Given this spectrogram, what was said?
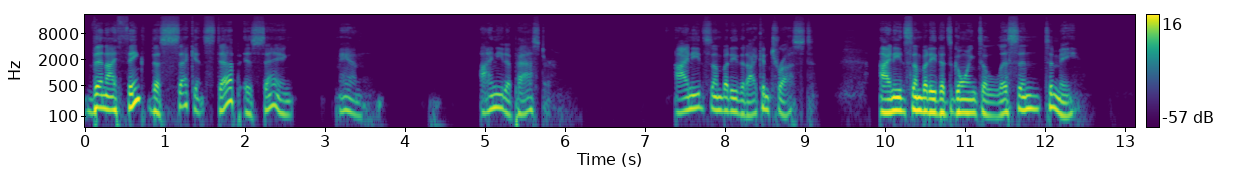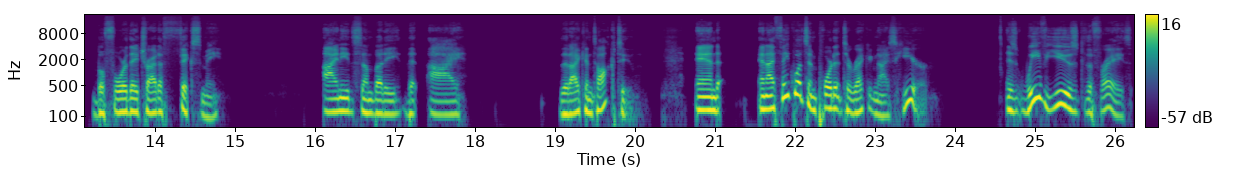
then I think the second step is saying, man, I need a pastor. I need somebody that I can trust. I need somebody that's going to listen to me before they try to fix me. I need somebody that I that I can talk to. And and I think what's important to recognize here is we've used the phrase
